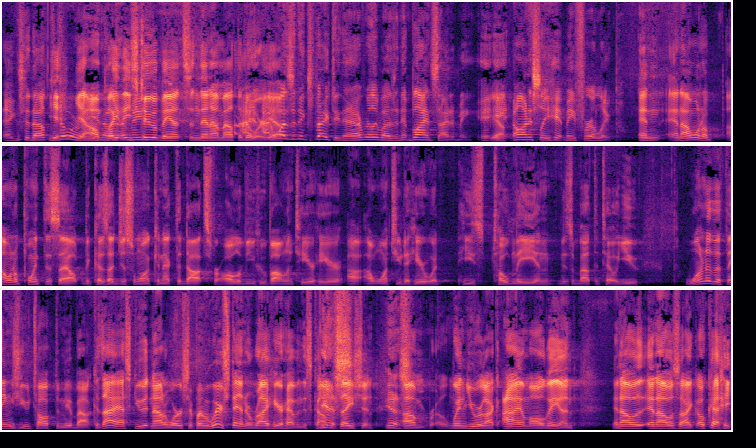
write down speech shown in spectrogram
exit out the yeah, door. Yeah, I'll play these I mean? two events and then I'm out the door. I, yeah. I wasn't expecting that. I really wasn't. It blindsided me. It, yeah. it honestly hit me for a loop. And and I want to I want to point this out because I just want to connect the dots for all of you who volunteer here. I, I want you to hear what he's told me and is about to tell you. One of the things you talked to me about, because I asked you at Night of Worship, I mean, we were standing right here having this conversation. Yes. yes. Um, when you were like, I am all in. And I was, and I was like, okay,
